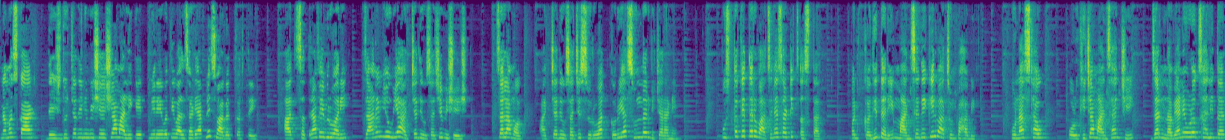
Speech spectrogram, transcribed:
नमस्कार. देशदूतच्या दिनविशेष या मालिकेत मी रेवती वालसाडे आपले स्वागत करते. आज सतरा फेब्रुवारी जाणून घेऊया आजच्या दिवसाचे विशेष. चला मग आजच्या दिवसाची सुरुवात करूया सुंदर विचाराने. पुस्तके तर वाचण्यासाठीच असतात पण कधीतरी माणसे देखील वाचून पाहावीत. कुणास ठाऊक ओळखीच्या माणसांची जर नव्याने ओळख झाली तर?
